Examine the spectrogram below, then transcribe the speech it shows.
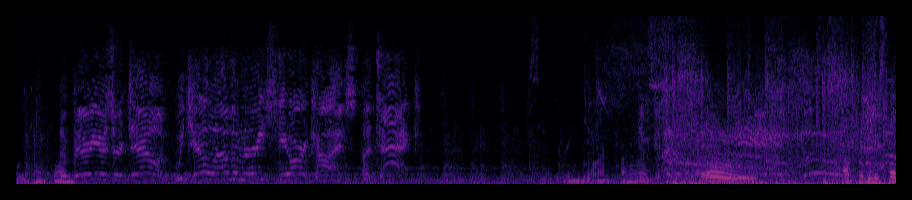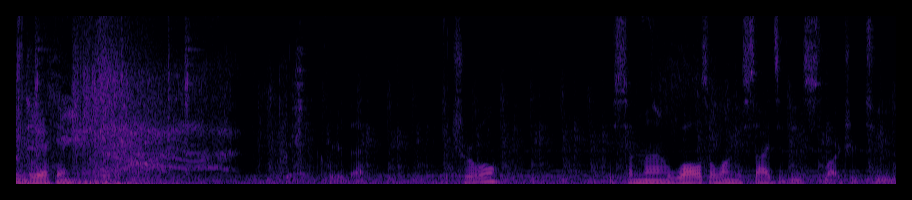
we came from. The barriers are down. We can't allow them to reach the archives. Attack! See a green door in front of us. Oh! Oh, maybe this wasn't the way I came. Okay, clear that. Patrol. There's some uh, walls along the sides of these larger tube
